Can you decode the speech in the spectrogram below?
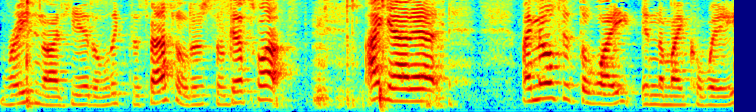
Ray's not here to lick the spatula, so guess what? I got it. I melted the white in the microwave.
